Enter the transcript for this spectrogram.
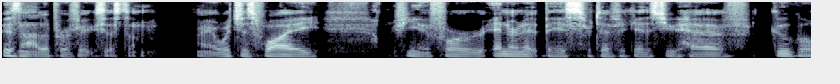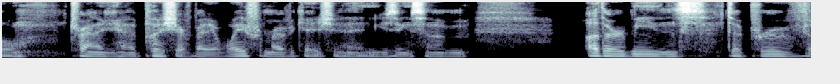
is not a perfect system, right? Which is why, you know, for internet-based certificates, you have Google trying to kind of push everybody away from revocation and using some other means to prove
